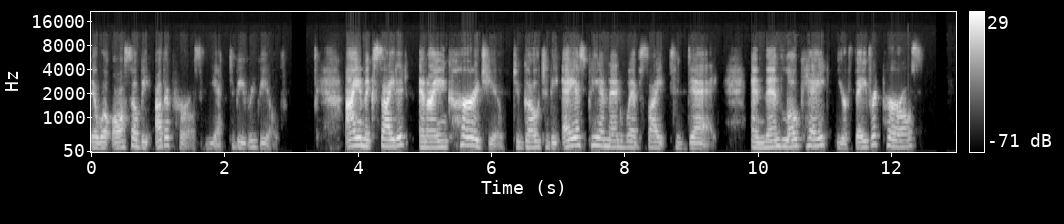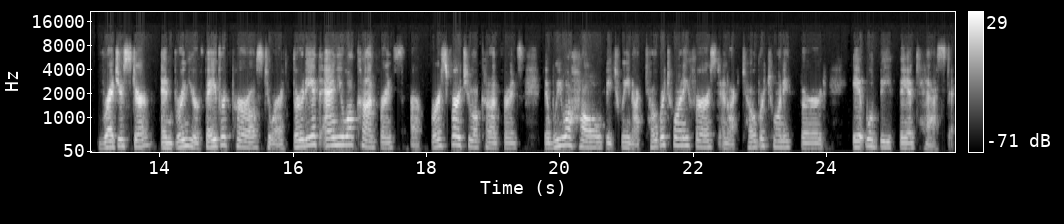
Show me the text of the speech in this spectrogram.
There will also be other pearls yet to be revealed. I am excited and I encourage you to go to the ASPMN website today and then locate your favorite pearls register, and bring your favorite pearls to our 30th annual conference, our first virtual conference that we will hold between October 21st and October 23rd. It will be fantastic.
